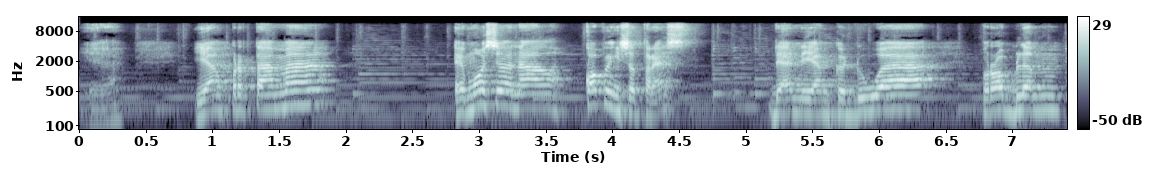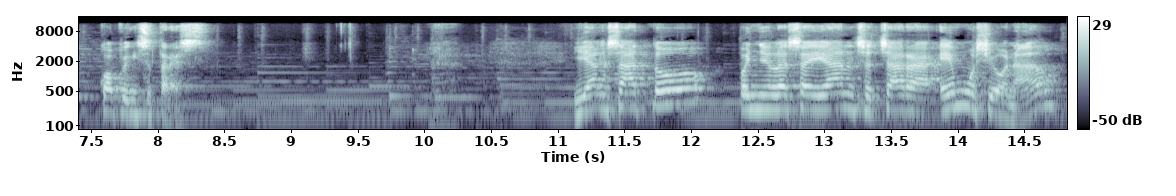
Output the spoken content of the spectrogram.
Ya. Yang pertama emosional coping stress dan yang kedua problem coping stress. Ya. Yang satu penyelesaian secara emosional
